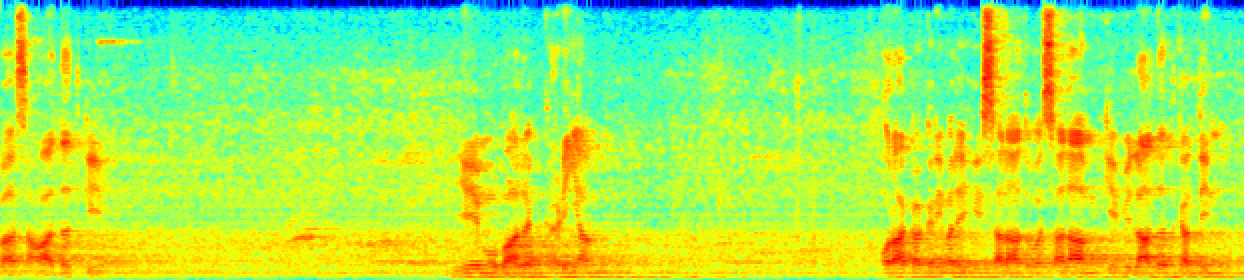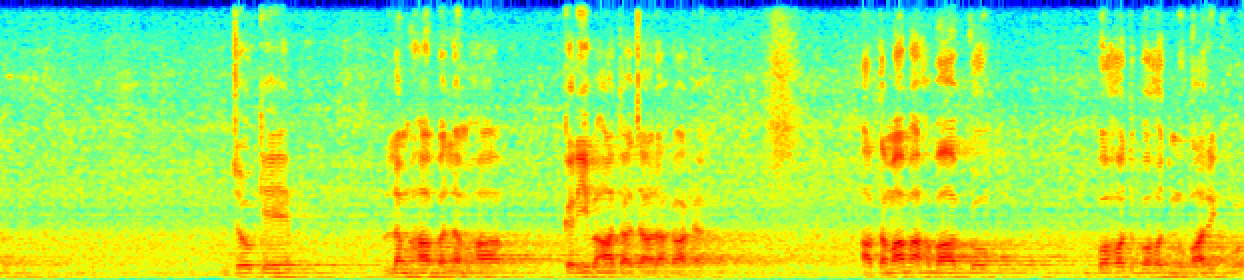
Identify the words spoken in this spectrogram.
باسعادت کی یہ مبارک گھڑیاں اور آقا کریم علیہ صلاۃ وسلام کی ولادت کا دن جو کہ لمحہ بلمحہ قریب آتا جا رہا ہے۔ آپ تمام احباب کو بہت بہت مبارک ہو۔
